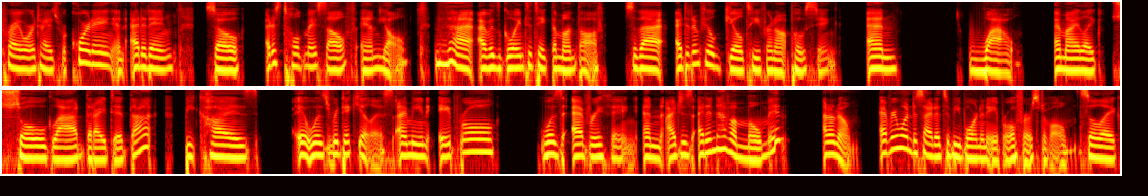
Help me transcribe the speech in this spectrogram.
prioritize recording and editing. So I just told myself and y'all that I was going to take the month off so that I didn't feel guilty for not posting. And wow, am I like so glad that I did that because it was ridiculous. I mean, April was everything. And I just, I didn't have a moment. I don't know. Everyone decided to be born in April, first of all. So, like,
